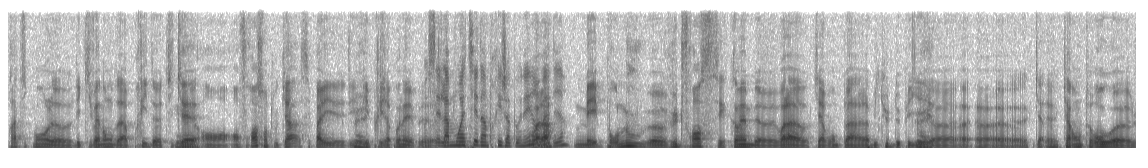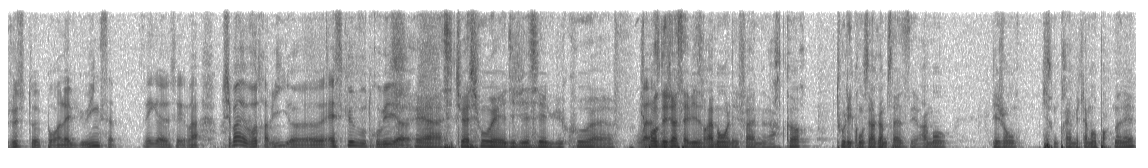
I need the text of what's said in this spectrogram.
pratiquement le- l'équivalent d'un prix de ticket en, en France en tout cas. C'est pas les, les- Ouais. les prix japonais. euh, C'est la moitié d'un prix japonais, Voilà. on va dire. Mais pour nous, euh, vu de France, c'est quand même, euh, voilà, qui n'avons pas l'habitude de payer Ouais. euh, euh, qu- euh, 40 euros euh, juste pour un live viewing, ça, voilà. Je sais pas votre avis. euh, est-ce que vous trouvez euh, la situation est difficile, du coup, euh, je Voilà. pense déjà ça vise vraiment les fans hardcore. Tous les concerts comme ça, c'est vraiment des gens qui sont prêts à mettre la main au porte-monnaie.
